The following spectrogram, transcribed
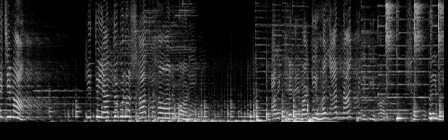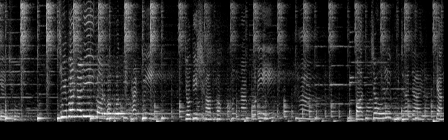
শুনেছি মা কিন্তু এতগুলো স্বাদ খাওয়ার পরে আর খেলে বা কি হয় আর না খেলে কি হয়? সত্যই বলেছ, জীবনারই গর্ভবতী থাকে, যদি সাত ভক্ষণ না করে হ্যাঁ বাচ্চা হলে বোঝা যায়। কেন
